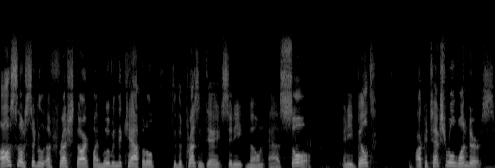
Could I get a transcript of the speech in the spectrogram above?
also signaled a fresh start by moving the capital to the present day city known as Seoul. And he built architectural wonders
